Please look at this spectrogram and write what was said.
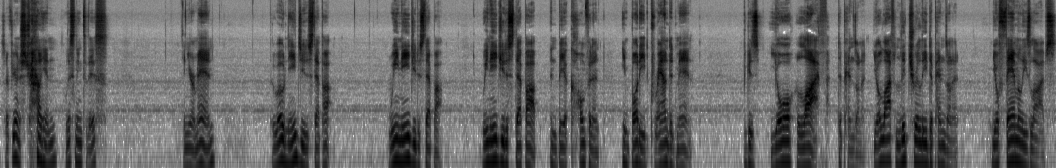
So if you're an Australian listening to this and you're a man, the world needs you to step up. We need you to step up. We need you to step up and be a confident, embodied, grounded man. Because your life depends on it. Your life literally depends on it. Your family's lives,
